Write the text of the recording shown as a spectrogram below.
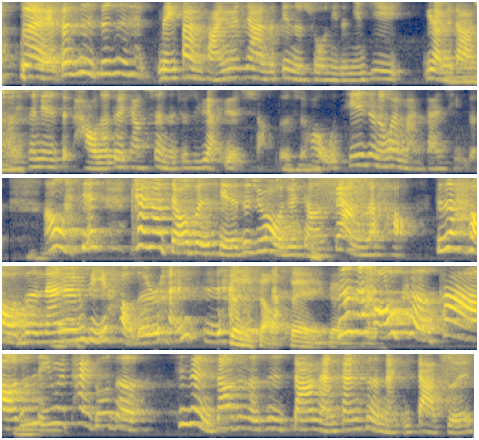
对，但是就是没办法，因为现在的变得说你的年纪越来越大的时候，嗯你身边的对好的对象剩的就是越来越少的时候，我其实真的会蛮担心的。嗯然后我先看到脚本写的这句话，我觉得讲的非常的好，就是好的男人比好的卵子还更少，对，真真的好可怕哦！就是因为太多的，现在你知道，真的是渣男、甘蔗男一大堆，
